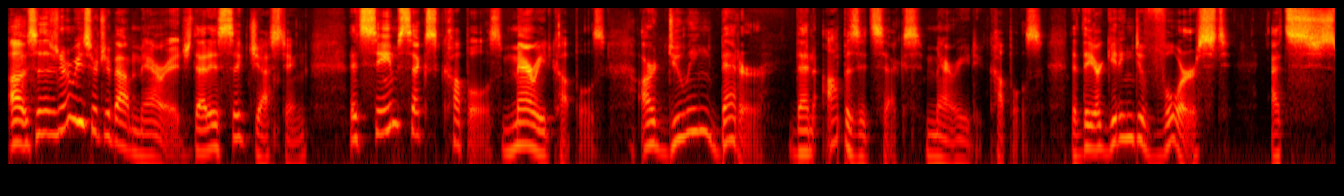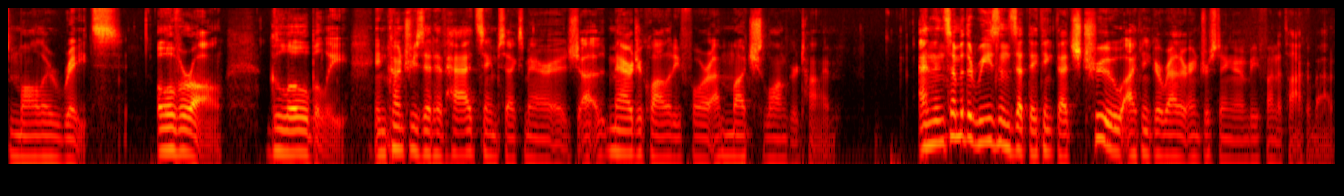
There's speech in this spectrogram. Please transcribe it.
Uh, so there's no research about marriage that is suggesting that same-sex couples, married couples, are doing better than opposite-sex married couples. That they are getting divorced at smaller rates overall, globally, in countries that have had same-sex marriage, uh, marriage equality for a much longer time. And then some of the reasons that they think that's true, I think, are rather interesting and would be fun to talk about.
